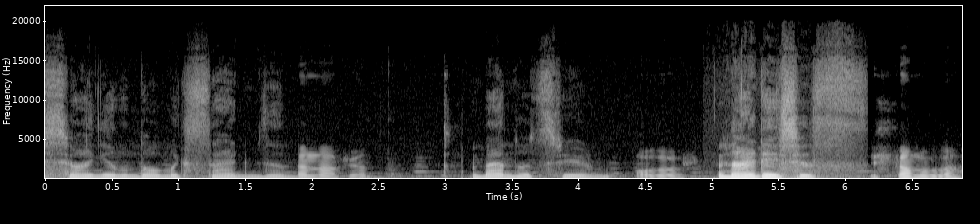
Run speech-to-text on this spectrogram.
Şu an yanında olmak isterdim canım. Sen ne yapıyorsun? Ben de oturuyorum. Olur. Nerede yaşıyorsun? İstanbul'da.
